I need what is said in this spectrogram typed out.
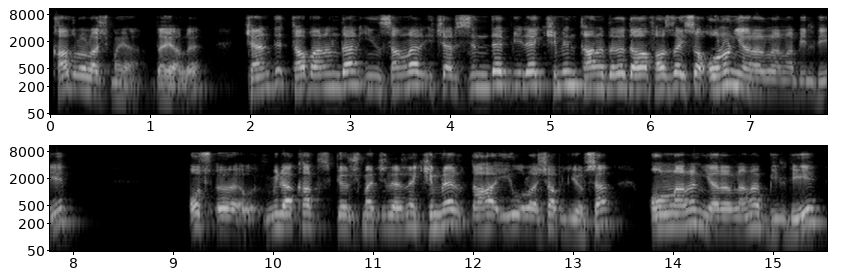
kadrolaşmaya dayalı, kendi tabanından insanlar içerisinde bile kimin tanıdığı daha fazlaysa onun yararlanabildiği, o e, mülakat görüşmecilerine kimler daha iyi ulaşabiliyorsa onların yararlanabildiği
